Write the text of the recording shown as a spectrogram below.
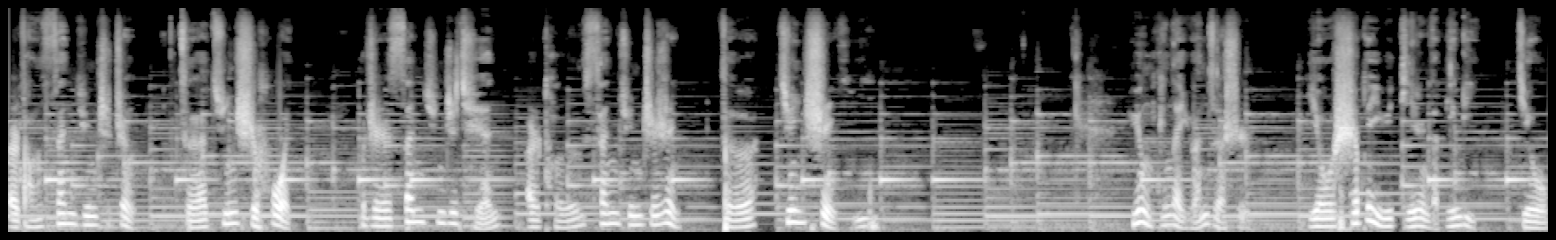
而同三军之政，则军事惑矣；不知三军之权而同三军之任，则军事疑。用兵的原则是：有十倍于敌人的兵力就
